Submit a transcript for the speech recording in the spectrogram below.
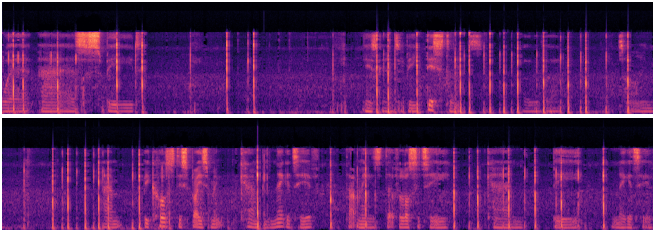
whereas speed is going to be distance over time. And because displacement can be negative, that means that velocity can be negative.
